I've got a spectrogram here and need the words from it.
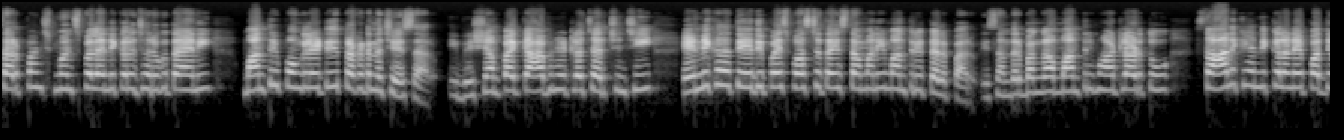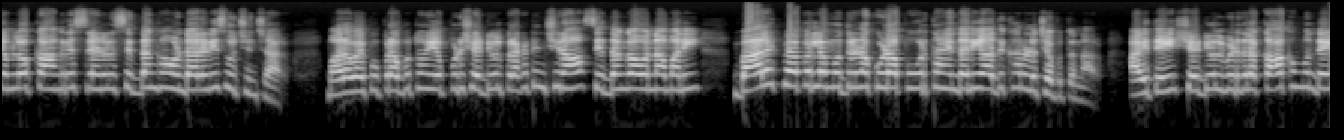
సర్పంచ్ మున్సిపల్ ఎన్నికలు జరుగుతాయని మంత్రి పొంగిరెడ్డి ప్రకటన చేశారు. ఈ విషయంపై కేబినెట్లో చర్చించి ఎన్నికల తేదీపై స్పష్టత ఇస్తామని మంత్రి తెలిపారు. ఈ సందర్భంగా మంత్రి మాట్లాడుతూ స్థానిక ఎన్నికల నేపథ్యంలో కాంగ్రెస్ శ్రేణులు సిద్ధంగా ఉండాలని సూచించారు. మరోవైపు ప్రభుత్వం ఎప్పుడు షెడ్యూల్ ప్రకటించినా సిద్ధంగా ఉన్నామని బ్యాలెట్ పేపర్ల ముద్రణ కూడా పూర్తయిందని అధికారులు చెబుతున్నారు. అయితే షెడ్యూల్ విడుదల కాకముందే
